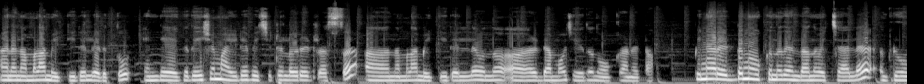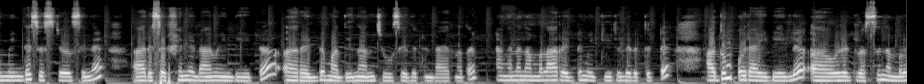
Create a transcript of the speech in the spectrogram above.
അങ്ങനെ നമ്മൾ ആ മെറ്റീരിയൽ എടുത്തു. എന്റെ ഏകദേശം ഐഡിയ വെച്ചിട്ടുള്ള ഒരു ഡ്രസ്സ് നമ്മൾ ആ മെറ്റീരിയലിൽ ഒന്ന് ഡെമോ ചെയ്ത് നോക്കുകയാണ് കേട്ടോ പിന്നെ റെഡ് നോക്കുന്നത് എന്താന്ന് വെച്ചാൽ ഗ്രൂമിന്റെ സിസ്റ്റേഴ്സിന് റിസപ്ഷൻ ഇടാൻ വേണ്ടിയിട്ട് റെഡ് മതി എന്നാണ് ചൂസ് ചെയ്തിട്ടുണ്ടായിരുന്നത്. അങ്ങനെ നമ്മൾ ആ റെഡ് മെറ്റീരിയൽ എടുത്തിട്ട് അതും ഒരു ഐഡിയയിൽ ഒരു ഡ്രസ്സ് നമ്മൾ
